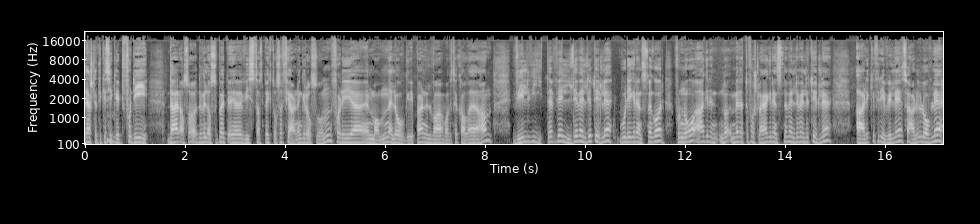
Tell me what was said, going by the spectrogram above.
det er slett ikke sikkert. Mm. Fordi det, er altså, det vil også på et eh, visst aspekt også fjerne gråsonen. Fordi eh, mannen eller overgriperen, eller hva, hva vi skal kalle han, vil vite veldig, veldig tydelig hvor de grensene går. For nå er, med dette forslaget er grensene veldig, veldig tydelige. Er det ikke frivillig, så er det ulovlig.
